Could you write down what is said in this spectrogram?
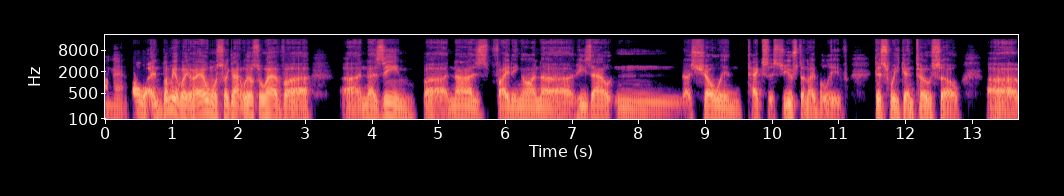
Oh man, oh, and let me wait. I almost forgot. We also have uh, uh, Nazim uh, Naz fighting on. Uh, he's out in a show in Texas, Houston, I believe, this weekend too. So uh,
